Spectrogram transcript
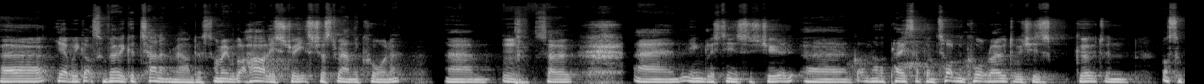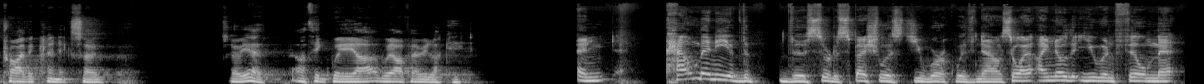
uh, yeah, we've got some very good talent around us. I mean, we've got Harley Street's just around the corner. Um, mm. So, and English Institute, uh, got another place up on Tottenham Court Road, which is good, and lots of private clinics. So, so yeah, I think we are we are very lucky. And how many of the the sort of specialists you work with now? So I, I know that you and Phil met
